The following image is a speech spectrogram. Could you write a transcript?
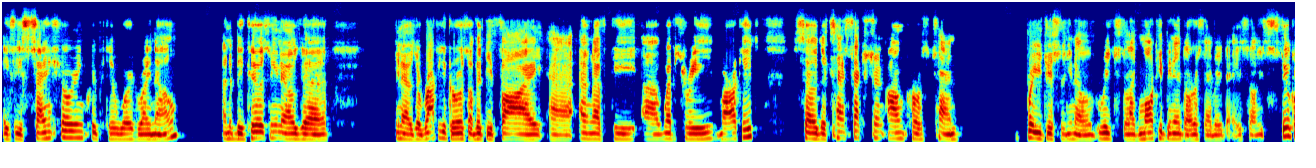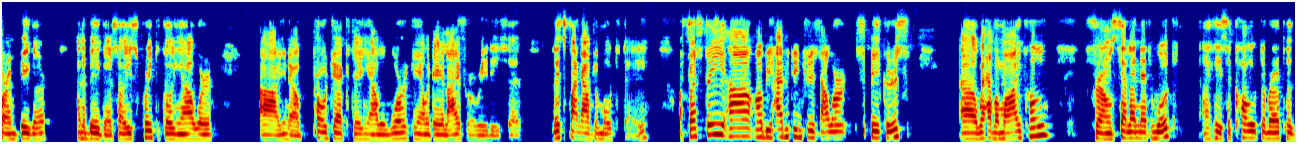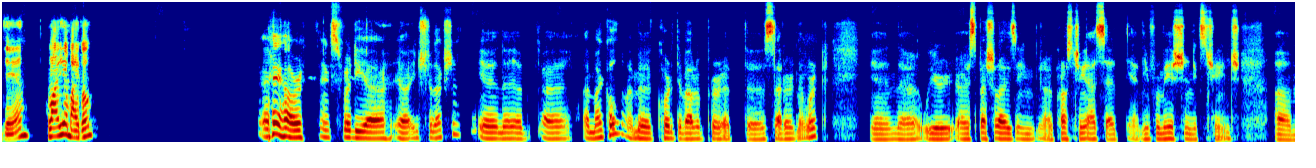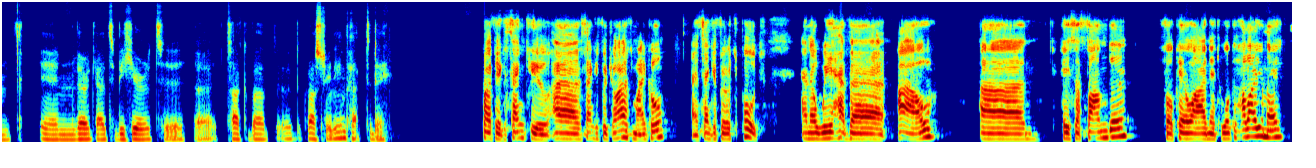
is essential in crypto world right now. and because you know the you know the rapid growth of the DeFi, uh, NFT, uh, Web three market, so the transaction on cross chain bridges you know reach like multi billion dollars every day. So it's still growing bigger and bigger. So it's critical in our uh, you know project in our work in our daily life already. So let's find out more today. Firstly, uh, I'll be happy to introduce our speakers. Uh, we have a Michael from Celer Network. Uh, he's a co-developer there. How are you, Michael? Uh, hey, Howard. Thanks for the uh, uh, introduction. And uh, uh, I'm Michael. I'm a core developer at the Celer Network, and uh, we're uh, specializing uh, cross-chain asset and information exchange. Um, and very glad to be here to uh, talk about uh, the cross-chain impact today. Perfect. Thank you. Uh, thank you for joining us, Michael, and thank you for your support. And uh, we have uh, Al. Um, he's a founder for Koii Network. How are you, mate?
